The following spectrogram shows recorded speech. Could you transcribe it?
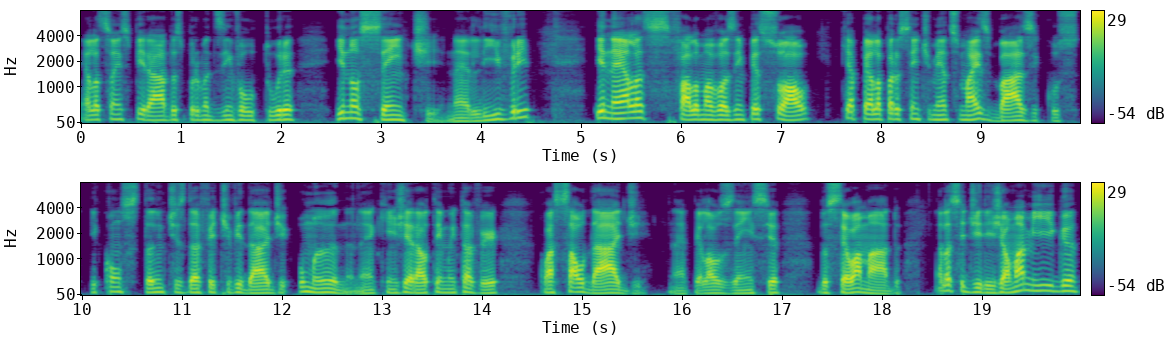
elas são inspiradas por uma desenvoltura inocente, né? livre, e nelas fala uma voz impessoal que apela para os sentimentos mais básicos e constantes da afetividade humana, né, que em geral tem muito a ver com a saudade né, pela ausência do seu amado. Ela se dirige a uma amiga,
